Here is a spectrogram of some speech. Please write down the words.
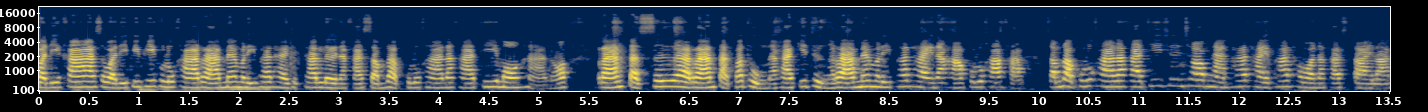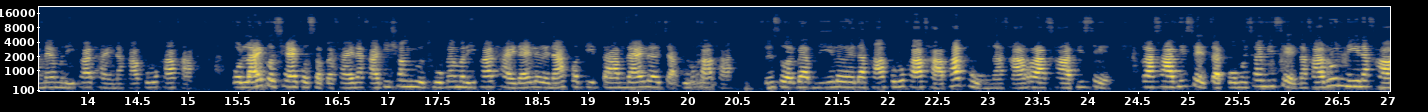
วัสดีค่ะ สวัสดีพี่ๆคุณลูกค้าร้านแม่มารีผ้าไทยทุกท่านเลยนะคะสำหรับคุณลูกค้านะคะที่มองหาเนาะร้านตัดเสื้อร้านตัดผ้าถุงนะคะ คิดถึงร้านแม่มารีผ้าไทยนะคะคุณลูกค้าค่ะสำหรับคุณลูกค้านะคะ ที่ชื่นชอบงานผ้าไทยผ้าทอนะคะสไตล์ร้านแม่มารีผ้าไทยนะคะคุณลูกค้าค่ะกดไลค์กดแชร์กด subscribe นะคะ ที่ช่อง YouTube แม่มารีผ้าไทยได้เลยนะ กดติดตามได้เลยจากคุณลูกค้าค่ะ สวยๆ แบบนี้เลยนะคะ คุณลูกค้าขาผ้าถุงนะคะ ราคาพิเศษ ราคาพิเศษจัดโปรโมชั่นพิเศษนะคะ รุ่นนี้นะคะ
